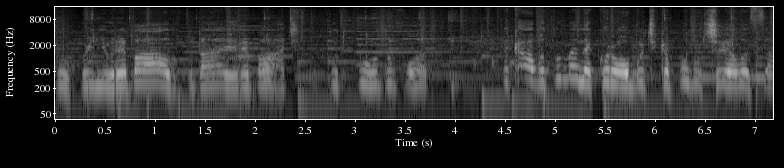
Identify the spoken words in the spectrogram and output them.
цю хуйню рибалку, да, і рибачити. Тут буду, от. Така от у мене коробочка получилася.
